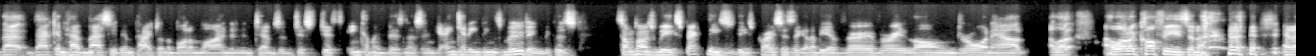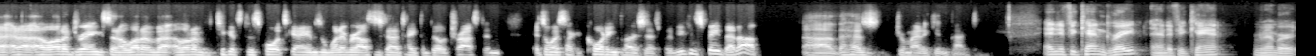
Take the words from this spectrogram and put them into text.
that that can have massive impact on the bottom line and in terms of just just incoming business and, and getting things moving because sometimes we expect these these processes are going to be a very very long drawn out a lot a lot of coffees and a, and, a, and a, lot of drinks and a lot of a lot of tickets to sports games and whatever else is going to take to build trust. And it's almost like a courting process. But if you can speed that up uh, that has dramatic impact. And if you can great. And if you can't remember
